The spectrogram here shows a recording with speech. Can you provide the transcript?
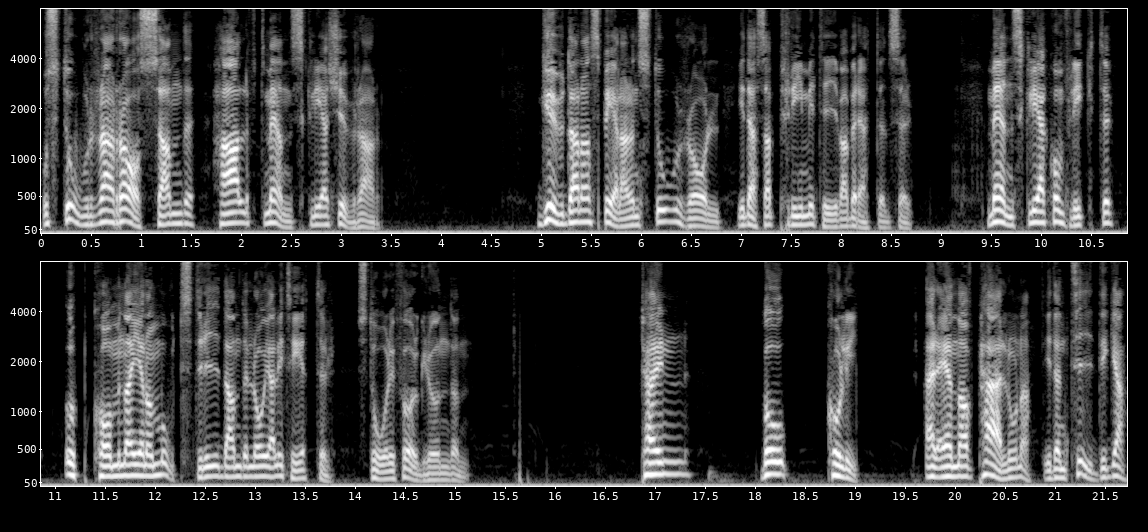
och stora rasande, halvt mänskliga tjurar. Gudarna spelar en stor roll i dessa primitiva berättelser. Mänskliga konflikter, uppkomna genom motstridande lojaliteter, står i förgrunden. Tain Bokoli är en av pärlorna i den tidiga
